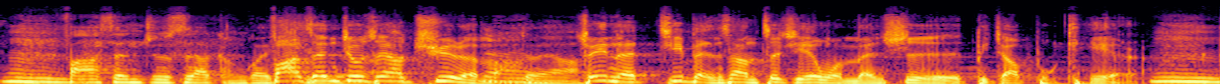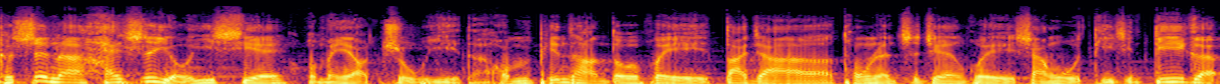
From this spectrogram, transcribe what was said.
嗯，发生就是要赶快去。发生就是要去了嘛。对啊。所以呢，基本上这些我们是比较不 care。嗯。可是呢，还是有一些我们要注意的。我们平常都会大家同仁之间会相互提醒。第一个，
